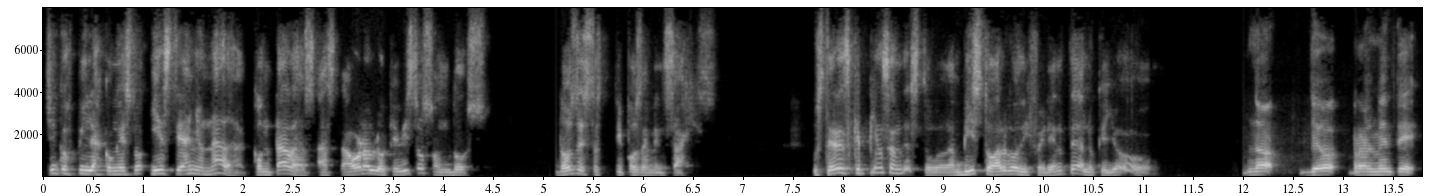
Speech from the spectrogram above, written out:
chicos, pilas con esto. Y este año nada, contadas. Hasta ahora lo que he visto son dos, dos de estos tipos de mensajes. ¿Ustedes qué piensan de esto? ¿Han visto algo diferente a lo que yo? No, yo realmente,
